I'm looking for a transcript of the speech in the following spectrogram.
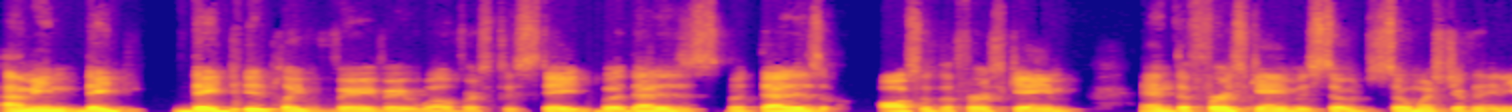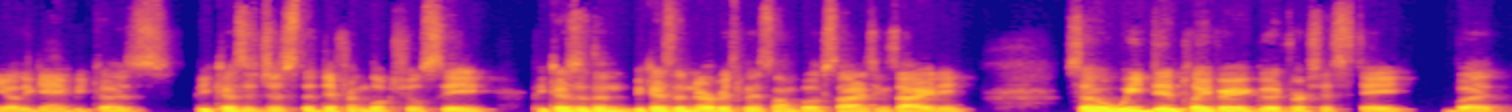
I mean, they they did play very very well versus State, but that is but that is also the first game, and the first game is so so much different than any other game because because it's just the different looks you'll see because of the because of the nervousness on both sides, anxiety. So we did play very good versus State, but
